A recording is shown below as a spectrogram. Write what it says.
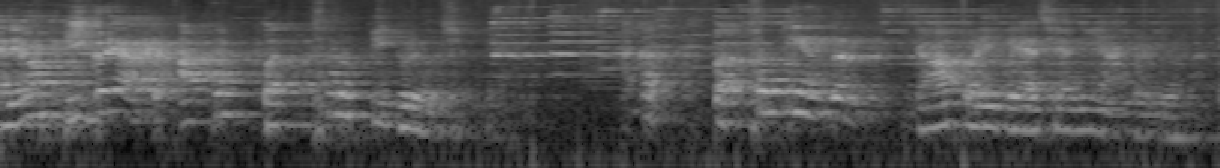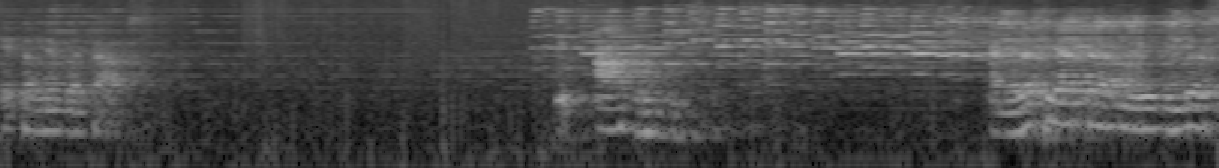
અને એમાં પીગળ્યા તો આખો પથ્થર પીગળ્યો છે. પથ્થરની અંદર ઘા પડી ગયા છે એની આંગળીઓ. એ તમને બતાવશે. આ ભૂતિ અને રથયાત્રાનો એ દિવસ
